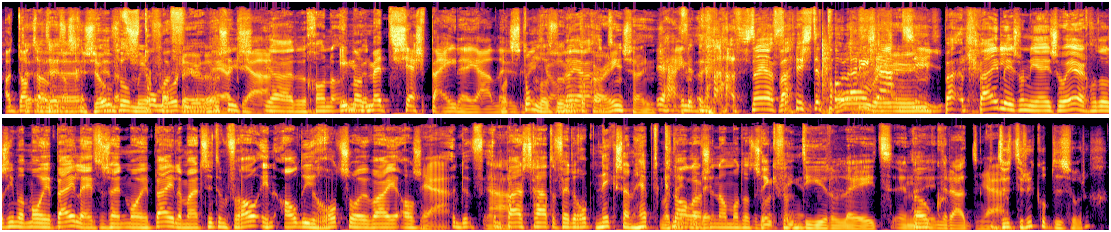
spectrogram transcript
ah, dat ook. heeft zoveel meer stomme voordelen. Precies. Ja. De, gewoon, Iemand bent- met zes pijlen, ja, leuk. Wat stom dat we Nou met ja, elkaar het- eens zijn. Ja, inderdaad. Nou ja, Waar is de polarisatie? Pi- Pijlen is nog niet eens zo erg, want als iemand mooie pijlen heeft, dan zijn het mooie pijlen. Maar het zit hem vooral in al die rotzooi waar je als Ja. de, Ja. een paar straten verderop niks aan hebt. Knallers denk- en allemaal dat denk soort je van dingen. dierenleed en Ook. inderdaad Ja. de druk op de zorg?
